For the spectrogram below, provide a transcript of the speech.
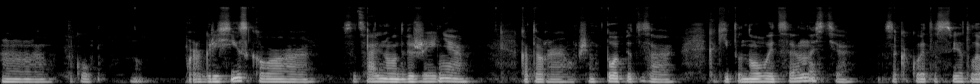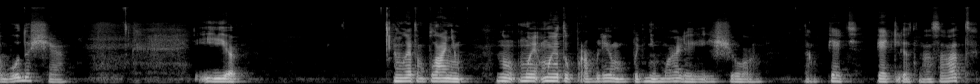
э, такого ну, прогрессистского социального движения, которая, в общем, топит за какие-то новые ценности, за какое-то светлое будущее. И в этом плане, ну, мы, мы эту проблему поднимали еще там, 5, 5 лет назад,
